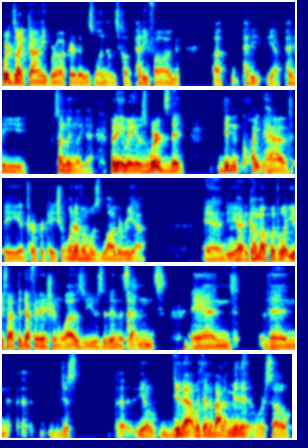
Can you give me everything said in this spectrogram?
words like donnybrook or there was one that was called pettifog uh, petty yeah petty something like that but anyway it was words that didn't quite have a interpretation. One of them was logorrhea, and mm-hmm. you had to come up with what you thought the definition was, use it in a sentence, and then uh, just uh, you know do that within about a minute or so.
